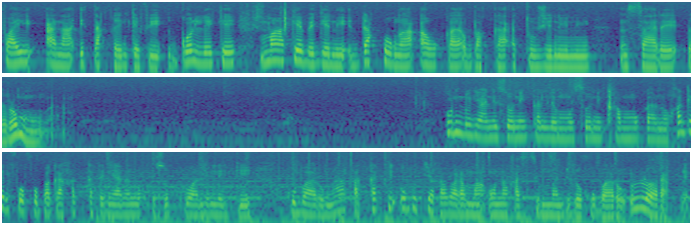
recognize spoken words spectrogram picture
fay ana itakken ke fi golle ke ma ke be geni dakunga aw ka bakka atujenini nsare romunga. Kundu ñani soni kalle mo soni xammu kano xagel fofo baga xakkata ñana no xusu kuwani lenke xubaru nga xa katti obu ci xa warama ona xa simmandiro xubaru loraqe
